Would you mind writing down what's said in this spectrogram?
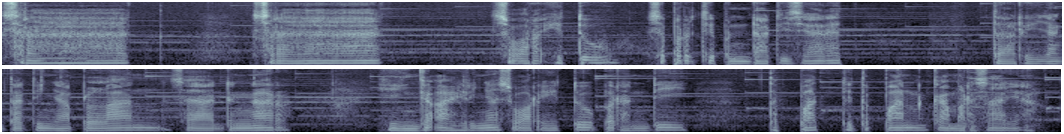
srek, srek. Suara itu seperti benda diseret. Dari yang tadinya pelan saya dengar hingga akhirnya suara itu berhenti tepat di depan kamar saya.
